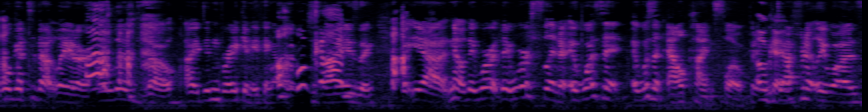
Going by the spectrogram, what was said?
We'll get to that later. I lived though. I didn't break anything on it, Oh, is God. amazing. But yeah, no, they were they were slanted. It wasn't it wasn't alpine slope. It Okay. definitely was.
